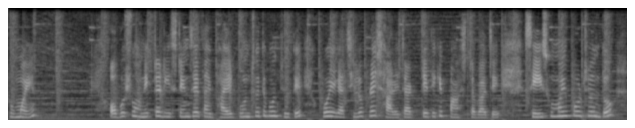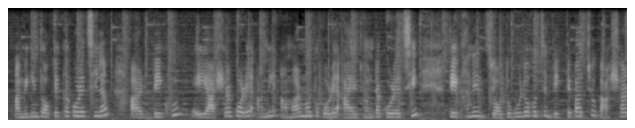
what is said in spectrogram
সময়ে অবশ্য অনেকটা ডিস্টেন্সে তাই ভাইয়ের পৌঁছতে পৌঁছতে হয়ে গেছিল প্রায় সাড়ে চারটে থেকে পাঁচটা বাজে। সেই সময় পর্যন্ত আমি কিন্তু অপেক্ষা করেছিলাম। আর দেখুন, এই আসার পরে আমি আমার মতো করে আয়োজনটা করেছি। তো এখানে যতগুলো হচ্ছে দেখতে পাচ্ছ, কাঁসার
